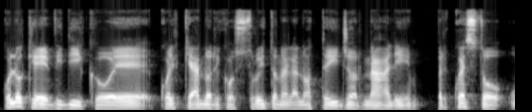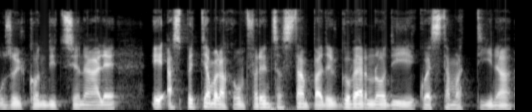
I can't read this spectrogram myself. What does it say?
quello che vi dico è quel che hanno ricostruito nella notte i giornali, per questo uso il condizionale e aspettiamo la conferenza stampa del governo di questa mattina.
